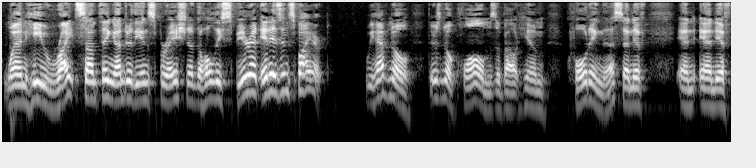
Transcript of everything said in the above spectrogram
when he writes something under the inspiration of the Holy Spirit, it is inspired. We have no there's no qualms about him quoting this. And if and and if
